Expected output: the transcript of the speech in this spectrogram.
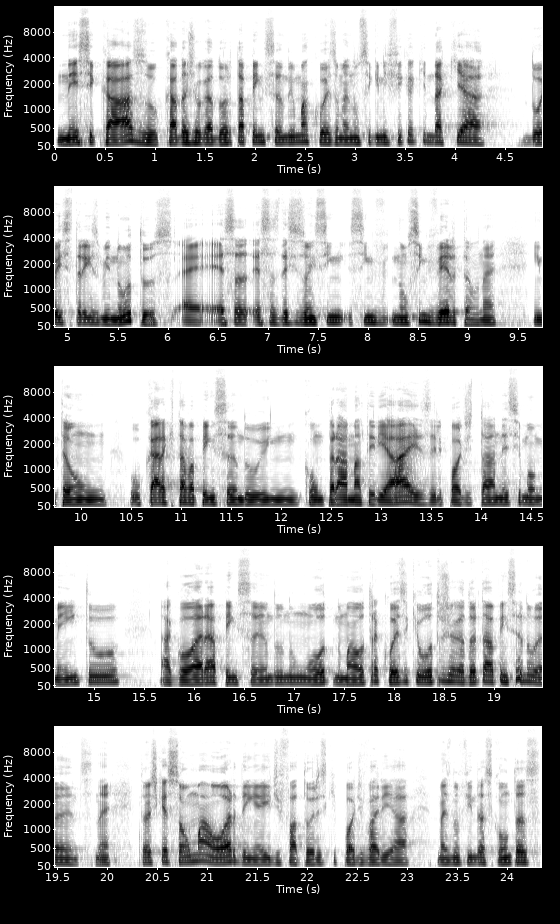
nesse caso, cada jogador está pensando em uma coisa, mas não significa que daqui a dois, três minutos é, essa- essas decisões se, se- não se invertam, né? Então, o cara que estava pensando em comprar materiais, ele pode estar nesse momento agora pensando num outro, numa outra coisa que o outro jogador estava pensando antes, né? Então acho que é só uma ordem aí de fatores que pode variar, mas no fim das contas,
